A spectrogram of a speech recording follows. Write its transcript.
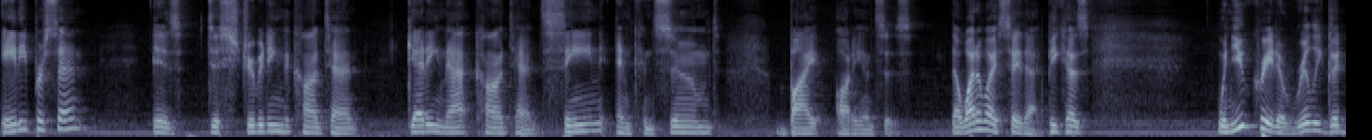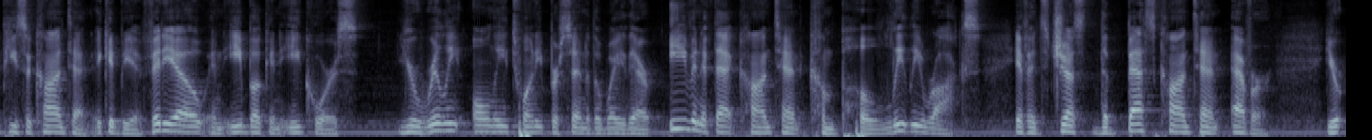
80% is distributing the content, getting that content seen and consumed by audiences. Now, why do I say that? Because when you create a really good piece of content, it could be a video, an ebook, an e course, you're really only 20% of the way there, even if that content completely rocks. If it's just the best content ever, you're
